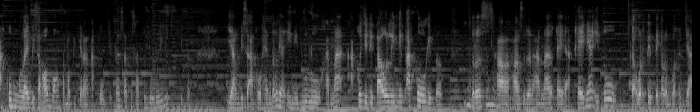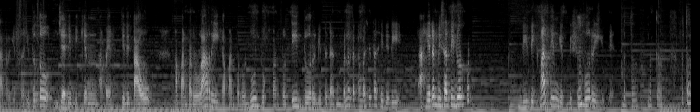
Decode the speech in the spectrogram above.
aku mulai bisa ngomong sama pikiran aku kita satu-satu dulu yuk gitu. Yang bisa aku handle yang ini dulu karena aku jadi tahu limit aku gitu. Hmm, terus hmm. hal-hal sederhana kayak kayaknya itu gak worth it deh kalau gua kejar gitu. Itu tuh jadi bikin apa ya jadi tahu kapan perlu lari, kapan perlu duduk, kapan perlu tidur gitu dan hmm. benar kata Mbak Sita sih jadi akhirnya bisa tidur pun dinikmatin gitu, disyukuri hmm. gitu ya. Betul, betul. Betul,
